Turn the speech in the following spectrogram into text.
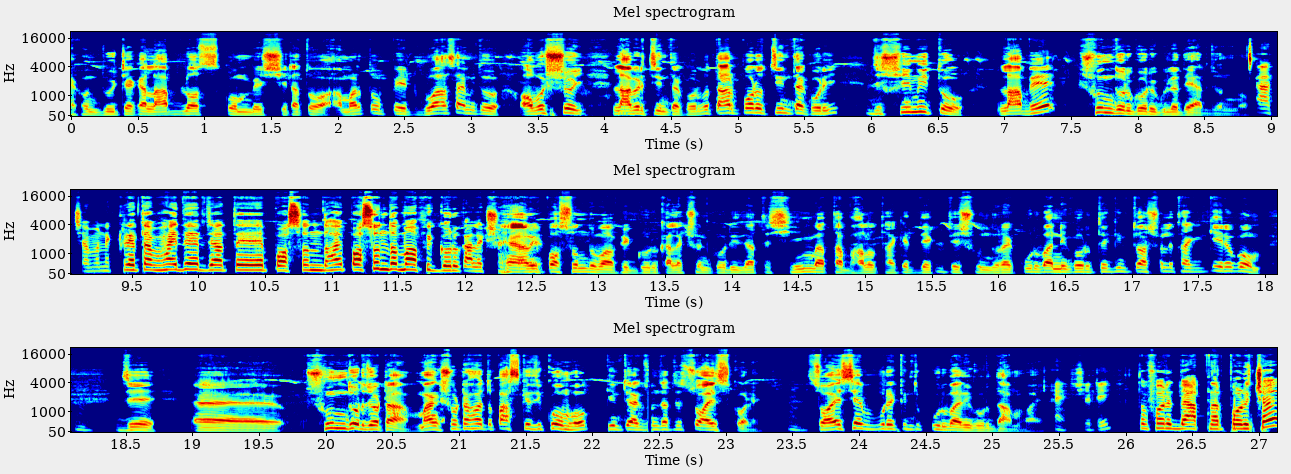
এখন দুই টাকা লাভ লস কমবে সেটা তো আমার তো পেট গোয়া আছে আমি তো অবশ্যই লাভের চিন্তা করব। তারপরও চিন্তা করি যে সীমিত লাভে সুন্দর গরুগুলো দেওয়ার জন্য। আচ্ছা মানে ক্রেতা ভাইদের যাতে পছন্দ হয় পছন্দ মাফিক গরু কালেকশন হ্যাঁ আমি পছন্দ মাফিক গরু কালেকশন করি যাতে শিং মাথা ভালো থাকে দেখতে সুন্দর হয়। কুরবানি গরুতে কিন্তু আসলে থাকে কি এরকম যে সৌন্দর্যটা মাংসটা হয়তো পাঁচ কেজি কম হোক কিন্তু একজন যাতে চয়েস করে। চয়েসের উপরে কিন্তু কুরবানি গরুর দাম হয়। হ্যাঁ সেটাই। তো ফরিদ ভাই আপনার পরিচয়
